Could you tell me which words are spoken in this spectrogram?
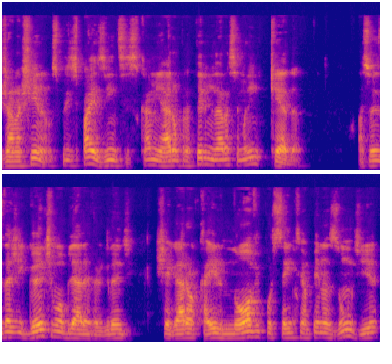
Já na China, os principais índices caminharam para terminar a semana em queda. Ações da gigante imobiliária Evergrande chegaram a cair 9% em apenas um dia,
